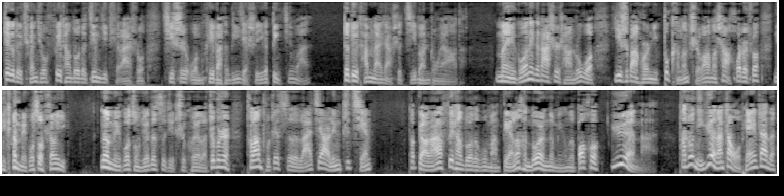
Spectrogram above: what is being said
这个对全球非常多的经济体来说，其实我们可以把它理解是一个定心丸。这对他们来讲是极端重要的。美国那个大市场，如果一时半会儿你不可能指望得上，或者说你跟美国做生意，那美国总觉得自己吃亏了。这不是特朗普这次来 G 二零之前。他表达了非常多的不满，点了很多人的名字，包括越南。他说：“你越南占我便宜，占的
